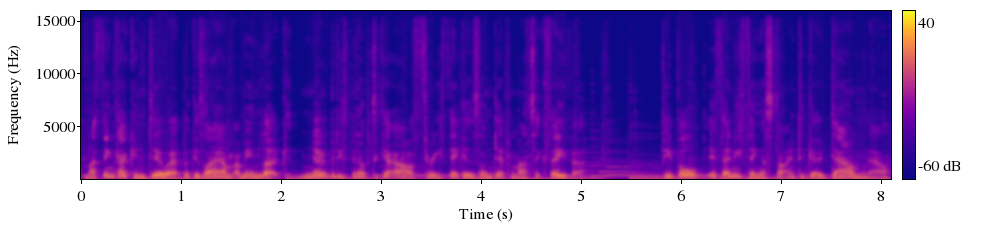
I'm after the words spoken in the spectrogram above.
And I think I can do it because I am, I mean, look, nobody's been able to get out of three figures on diplomatic favour. People, if anything, are starting to go down now.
